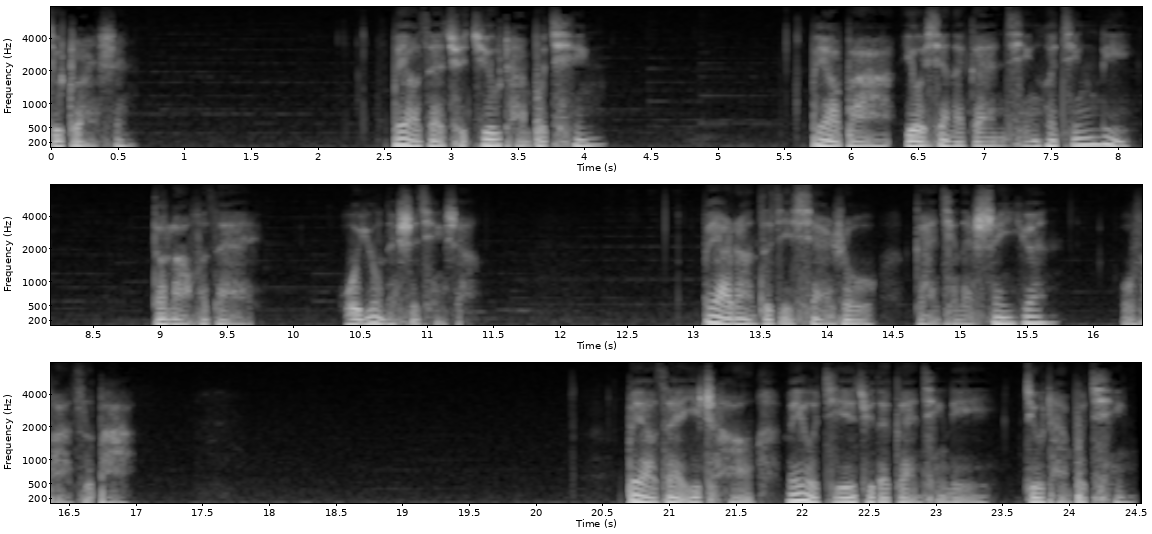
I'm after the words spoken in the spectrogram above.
就转身，不要再去纠缠不清。不要把有限的感情和精力都浪费在无用的事情上。不要让自己陷入感情的深渊，无法自拔。不要在一场没有结局的感情里纠缠不清，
